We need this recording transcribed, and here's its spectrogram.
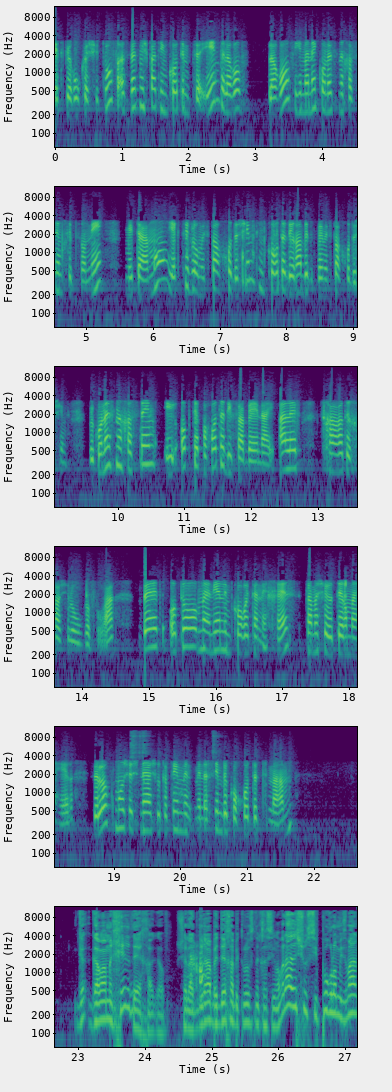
את פירוק השיתוף, אז בית משפט ינקוט אמצעים, ולרוב לרוב ימנה כונס נכסים חיצוני מטעמו, יקציב לו מספר חודשים, תמכור את הדירה במספר חודשים. וכונס נכסים היא אופציה פחות עדיפה בעיניי. א', שכר הטרחה שלו הוא גבוה, ב', אותו מעניין למכור את הנכס כמה שיותר מהר. זה לא כמו ששני השותפים מנ- מנסים בכוחות עצמם. גם המחיר, דרך אגב, של. הדירה בדרך כלל בכינוס נכסים. אבל היה איזשהו סיפור לא מזמן,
